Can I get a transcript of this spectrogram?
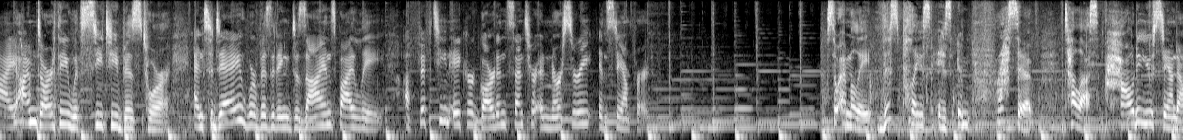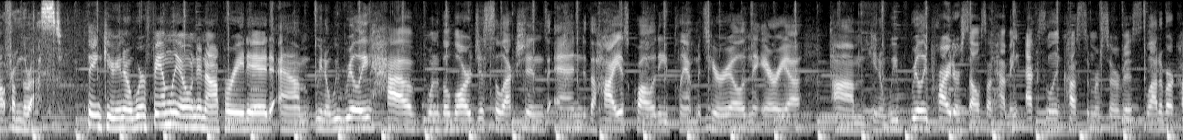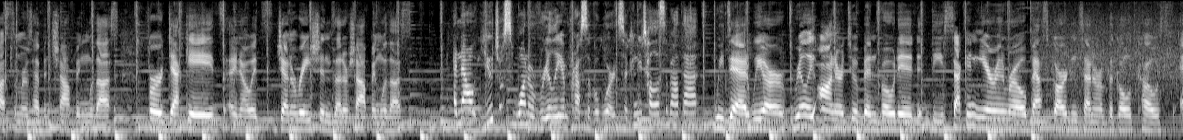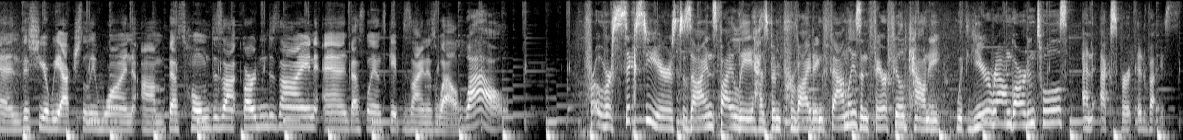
Hi, I'm Dorothy with CT Biz Tour, and today we're visiting Designs by Lee, a 15-acre garden center and nursery in Stamford. So Emily, this place is impressive. Tell us, how do you stand out from the rest? Thank you. You know, we're family owned and operated. Um, you know, we really have one of the largest selections and the highest quality plant material in the area. Um, you know, we really pride ourselves on having excellent customer service. A lot of our customers have been shopping with us for decades. You know, it's generations that are shopping with us. And now you just won a really impressive award, so can you tell us about that? We did. We are really honored to have been voted the second year in a row Best Garden Center of the Gold Coast. And this year we actually won um, Best Home Design, Garden Design and Best Landscape Design as well. Wow. For over 60 years, Designs by Lee has been providing families in Fairfield County with year-round garden tools and expert advice.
